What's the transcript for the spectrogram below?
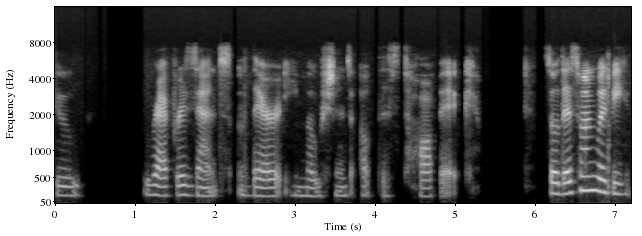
to represent their emotions of this topic. So this one would be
